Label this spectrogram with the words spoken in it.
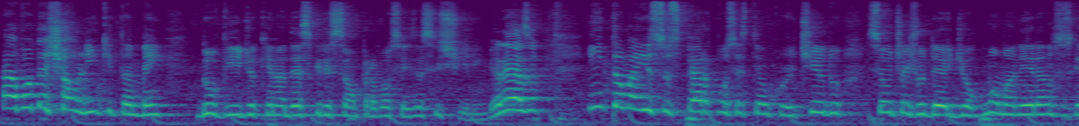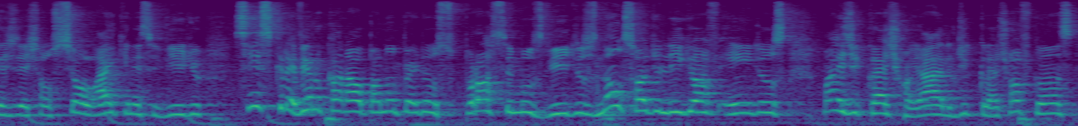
Eu vou deixar o link também do vídeo aqui na descrição para vocês assistirem, beleza? Então é isso, espero que vocês tenham curtido. Se eu te ajudei de alguma maneira, não se esqueça de deixar o seu like nesse vídeo, se inscrever no canal para não perder os próximos vídeos, não só de League of Angels, mas de Clash Royale Royale, de Clash of Clans.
